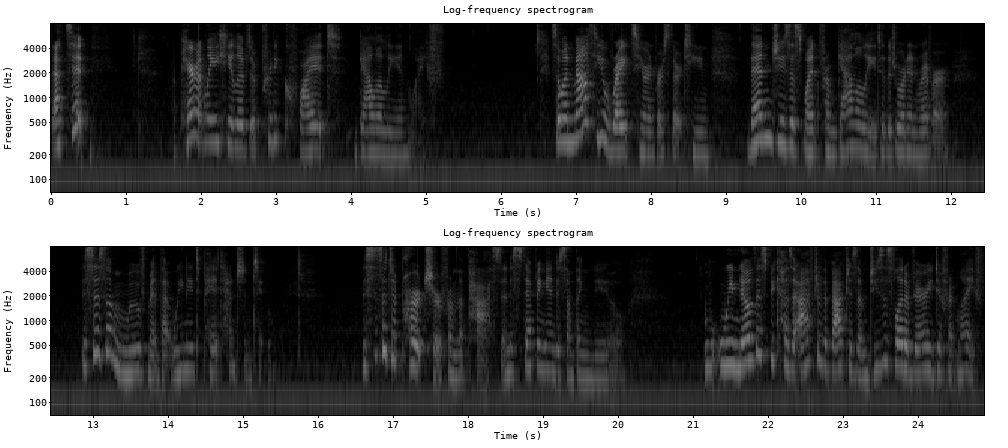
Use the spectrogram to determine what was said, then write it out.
That's it. Apparently, he lived a pretty quiet Galilean life. So when Matthew writes here in verse 13, then Jesus went from Galilee to the Jordan River, this is a movement that we need to pay attention to. This is a departure from the past and a stepping into something new. We know this because after the baptism, Jesus led a very different life.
